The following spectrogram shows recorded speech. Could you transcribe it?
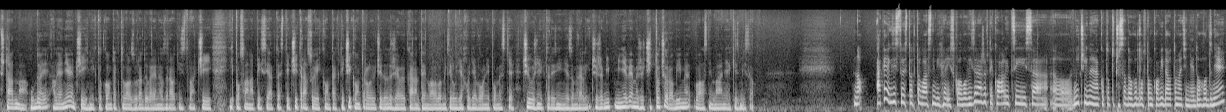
štát má údaje, ale ja neviem, či ich niekto kontaktoval z úradu verejného zdravotníctva, či ich poslal na PCR testy, či trasujú ich kontakty, či kontrolujú, či dodržiavajú karanténu, alebo mi tí ľudia chodia voľne po meste, či už niektorí z nich nezomreli. Čiže my, my nevieme, že či to, čo robíme, vlastne má nejaký zmysel. No, aké existuje z tohto vlastne východisko? Lebo vyzerá, že v tej koalícii sa uh, nič iné ako toto, čo sa dohodlo v tom COVID-automate, nedohodne.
